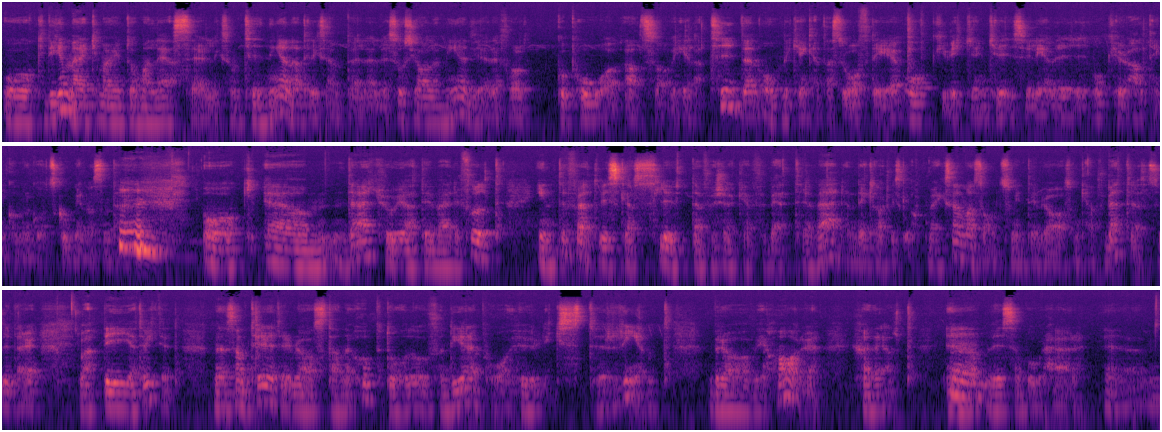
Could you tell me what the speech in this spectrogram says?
Och det märker man ju inte om man läser liksom, tidningarna till exempel eller sociala medier där folk gå på alltså hela tiden om vilken katastrof det är och vilken kris vi lever i och hur allting kommer att gå åt skogen och sånt där. Mm. Och um, där tror jag att det är värdefullt inte för att vi ska sluta försöka förbättra världen. Det är klart vi ska uppmärksamma sånt som inte är bra och som kan förbättras och så vidare. Och att det är jätteviktigt. Men samtidigt är det bra att stanna upp då och då och fundera på hur extremt bra vi har det generellt. Mm. Eh, vi som bor här eh,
